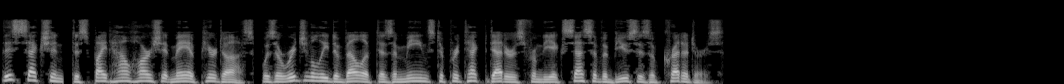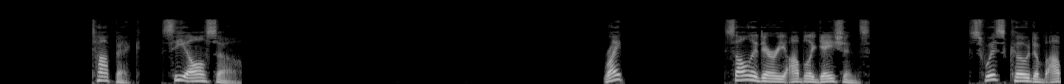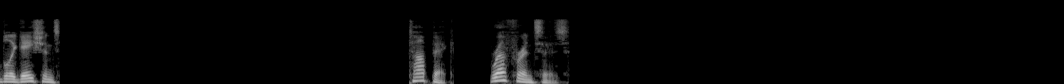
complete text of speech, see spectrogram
This section, despite how harsh it may appear to us, was originally developed as a means to protect debtors from the excessive abuses of creditors. See also. Right. Solidary obligations. Swiss Code of Obligations. References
